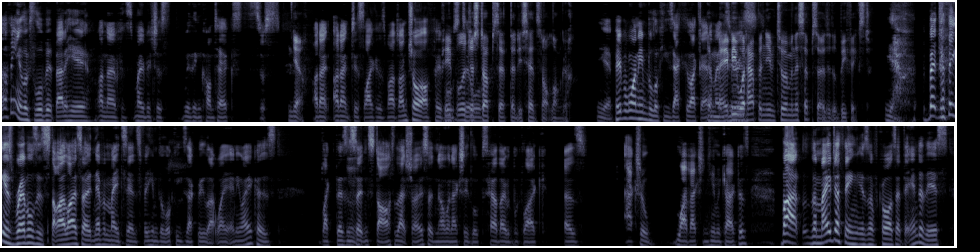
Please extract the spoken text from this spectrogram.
I think he looks a little bit better here. I don't know if it's maybe it's just within context. It's just Yeah. I don't I don't dislike it as much. I'm sure other people People are just upset that his head's not longer. yeah. People want him to look exactly like the And animated maybe what happened to him in this episode, it'll be fixed. Yeah, but the thing is, Rebels is stylized, so it never made sense for him to look exactly that way anyway. Because like, there's a Mm. certain style to that show, so no one actually looks how they would look like as actual live action human characters. But the major thing is, of course, at the end of this,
